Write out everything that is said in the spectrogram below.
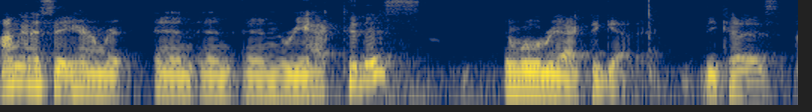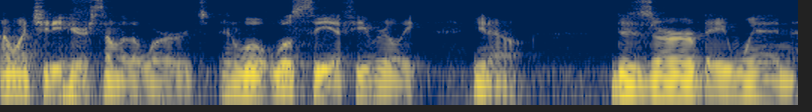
I'm going to sit here and, and, and, and react to this, and we'll react together because I want you to hear some of the words, and we'll, we'll see if he really, you know, deserved a win.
